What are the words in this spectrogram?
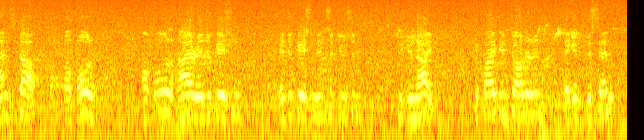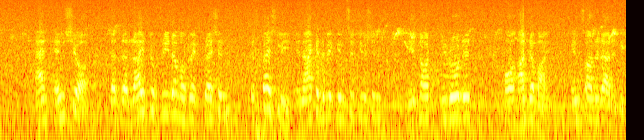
and staff of all of all higher education education institutions to unite to fight intolerance against dissent and ensure that the right to freedom of expression, especially in academic institutions, is not eroded or undermined in solidarity.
